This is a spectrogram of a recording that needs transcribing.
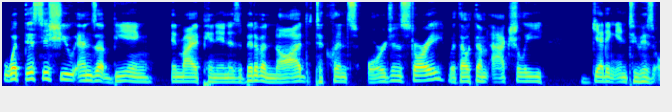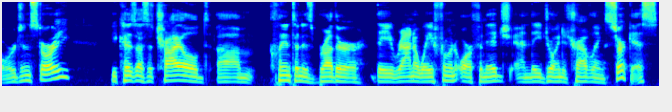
what this issue ends up being, in my opinion, is a bit of a nod to Clint's origin story without them actually getting into his origin story. Because as a child, um, Clint and his brother they ran away from an orphanage and they joined a traveling circus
